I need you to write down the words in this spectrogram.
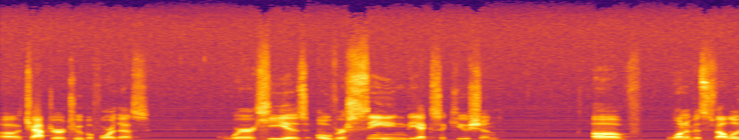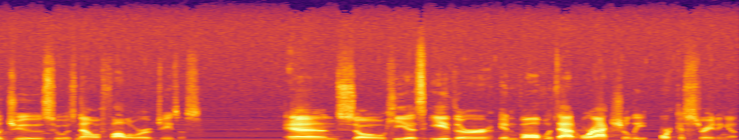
uh, chapter or two before this, where he is overseeing the execution of one of his fellow Jews who is now a follower of Jesus. And so he is either involved with that or actually orchestrating it.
